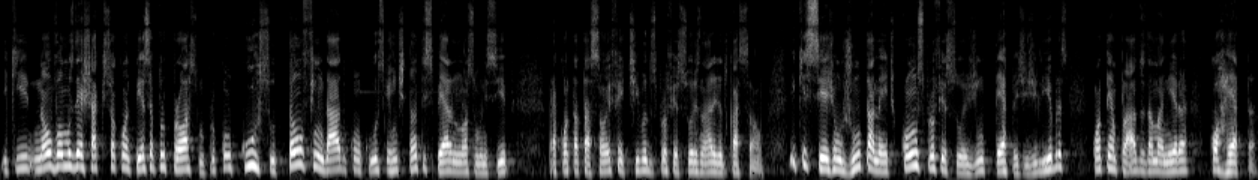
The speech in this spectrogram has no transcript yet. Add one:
e que não vamos deixar que isso aconteça para o próximo, para o concurso, o tão findado concurso que a gente tanto espera no nosso município para a contratação efetiva dos professores na área de educação e que sejam, juntamente com os professores de intérpretes de Libras, contemplados da maneira correta,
